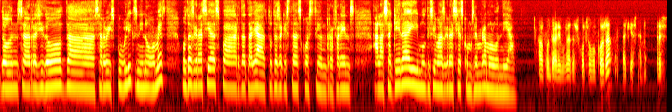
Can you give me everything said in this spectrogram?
Doncs, eh, regidor de Serveis Públics, Nino Gómez, moltes gràcies per detallar totes aquestes qüestions referents a la sequera i moltíssimes gràcies, com sempre, molt bon dia. Al contrari, vosaltres qualsevol cosa, aquí estem. Res.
